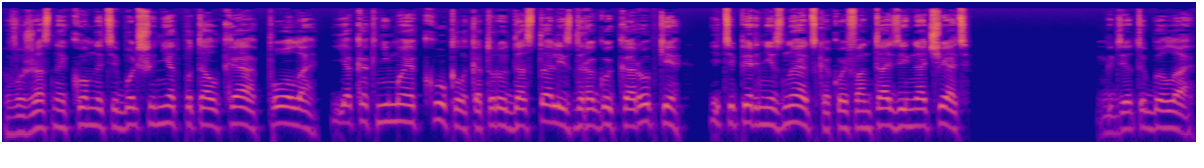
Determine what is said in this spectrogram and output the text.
В ужасной комнате больше нет потолка, пола. Я как немая кукла, которую достали из дорогой коробки и теперь не знают, с какой фантазией начать. «Где ты была?»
